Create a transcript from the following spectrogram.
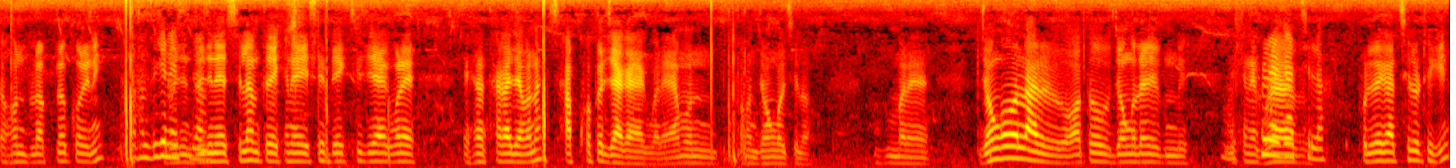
তখন ব্লগ ব্লগ করিনি। দুজনে দুজন- এসেছিলাম তো এখানে এসে দেখছি যে একবারে এখানে থাকা যাবে না সাপ খোপের জায়গা একবারে এমন তখন জঙ্গল ছিল। মানে জঙ্গল আর অত জঙ্গলে এখানে ফুলের গাছ ছিল। ঠিকই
